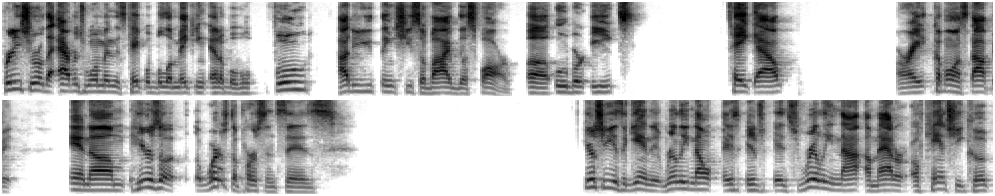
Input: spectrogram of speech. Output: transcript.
Pretty sure the average woman is capable of making edible food. How do you think she survived thus far? Uh, Uber Eats, takeout. All right, come on, stop it. And um, here's a where's the person says here she is again. It really no, it's, it's, it's really not a matter of can she cook.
